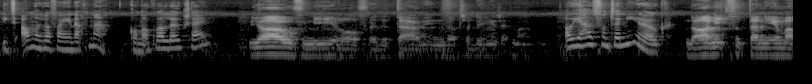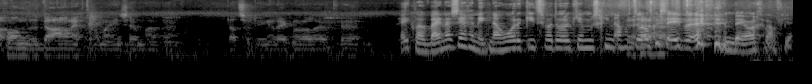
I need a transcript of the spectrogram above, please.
iets anders waarvan je dacht, nou, kon ook wel leuk zijn? Ja, oefenieren of de tuin in, dat soort dingen, zeg maar. Oh, je houdt van tuinier ook? Nou, niet van tuinier, maar gewoon de daan echt eromheen, zeg maar. dat soort dingen leek me wel leuk. Ik wou bijna zeggen, ik nou hoor ik iets waardoor ik je misschien af en toe ook eens even... nee hoor, grapje.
